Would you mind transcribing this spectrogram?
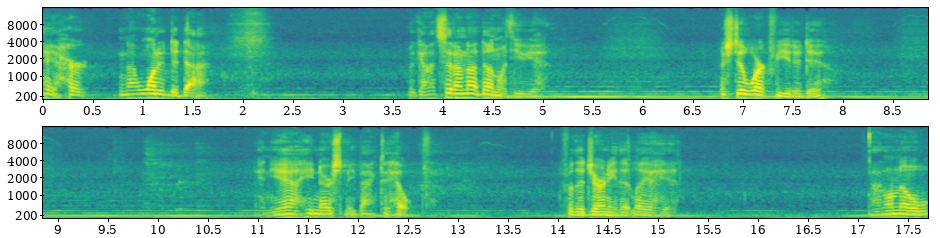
It hurt and I wanted to die. But God said, I'm not done with you yet. There's still work for you to do. Yeah, He nursed me back to health for the journey that lay ahead. I don't know.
